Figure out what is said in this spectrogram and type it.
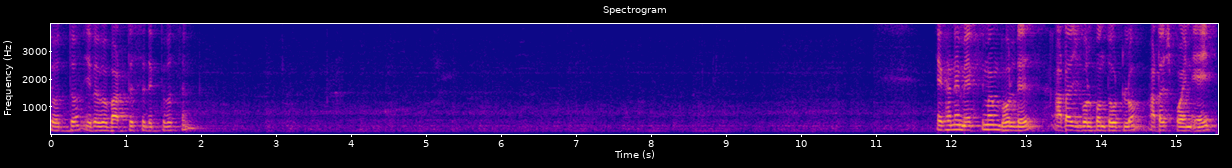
চোদ্দ, এভাবে বাড়তেছে, দেখতে পাচ্ছেন? এখানে ম্যাক্সিমাম ভোল্টেজ আঠাশ ভোল্ট পর্যন্ত উঠল, আঠাশ পয়েন্ট এইট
